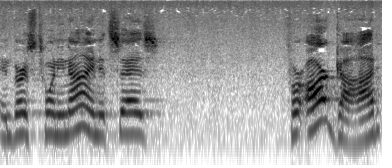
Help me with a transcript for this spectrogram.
in verse 29, it says, For our God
